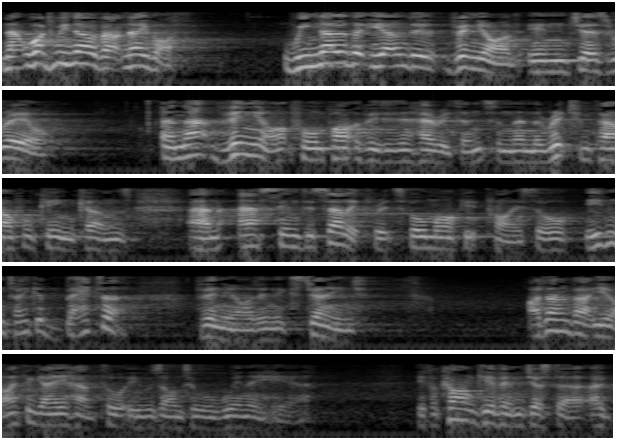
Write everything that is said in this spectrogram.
Now, what do we know about Naboth? We know that he owned a vineyard in Jezreel. And that vineyard formed part of his inheritance, and then the rich and powerful king comes and asks him to sell it for its full market price, or even take a better vineyard in exchange. I don't know about you, I think Ahab thought he was onto a winner here. If I can't give him just a, a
